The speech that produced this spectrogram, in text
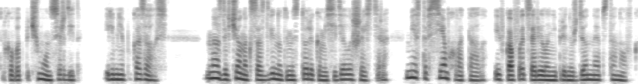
Только вот почему он сердит? Или мне показалось? Нас, девчонок, со сдвинутыми столиками сидело шестеро — Места всем хватало, и в кафе царила непринужденная обстановка.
